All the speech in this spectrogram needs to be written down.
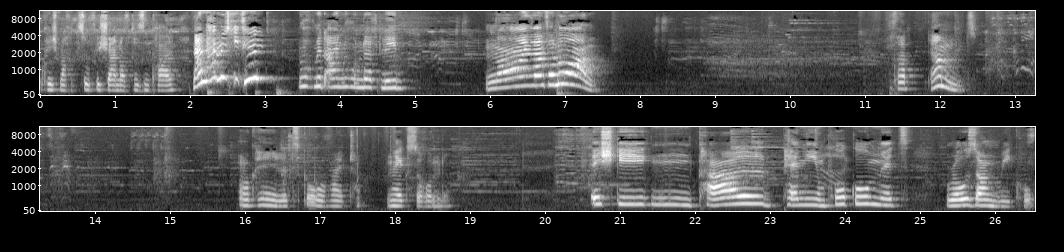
Okay, ich mache zu viel Schaden auf diesen Karl. Nein, hat mich gekillt! Noch mit 100 Leben. Nein, wir haben verloren. Verdammt. Okay, let's go weiter. Nächste Runde. Ich gegen Karl, Penny und Poco mit Rosa und Rico.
